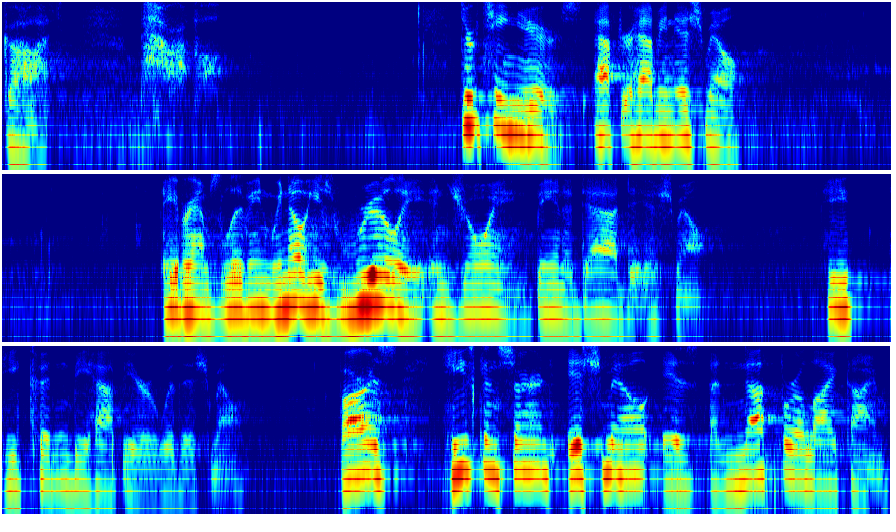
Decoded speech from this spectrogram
God. Powerful. 13 years after having Ishmael, Abraham's living. We know he's really enjoying being a dad to Ishmael. He, he couldn't be happier with Ishmael. As far as he's concerned, Ishmael is enough for a lifetime.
